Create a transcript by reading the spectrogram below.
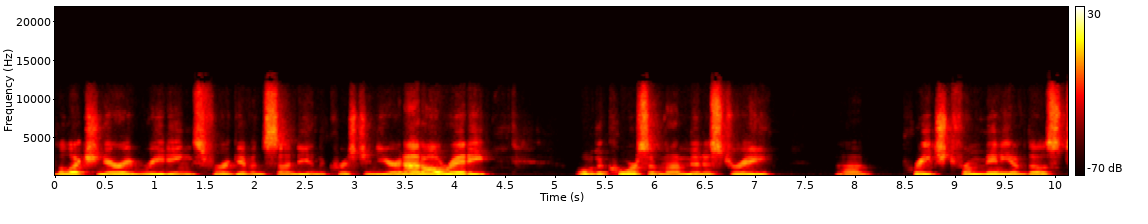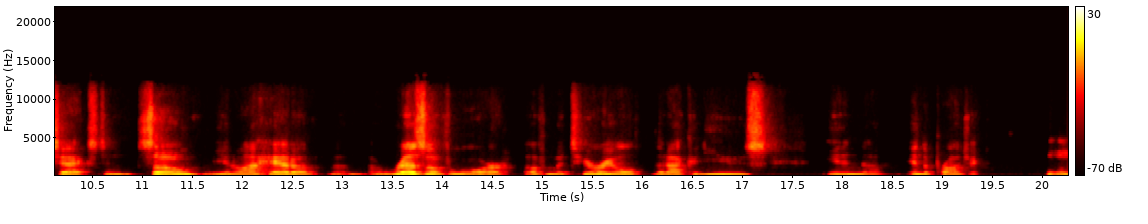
the lectionary readings for a given Sunday in the Christian year. And I'd already, over the course of my ministry, uh, preached from many of those texts. And so, you know, I had a, a reservoir of material that I could use in uh, in the project. Mm-hmm.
